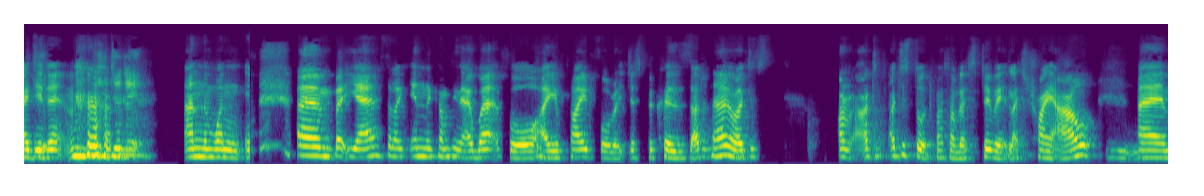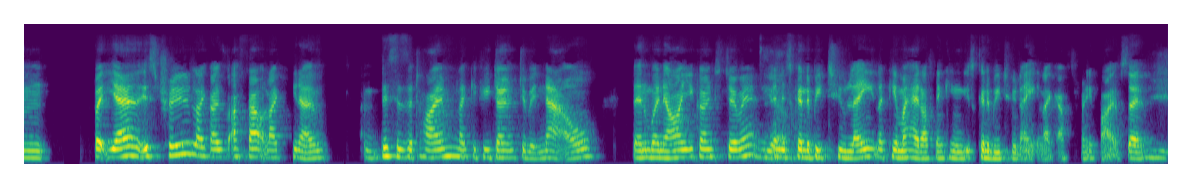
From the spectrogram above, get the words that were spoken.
I didn't. you did it. and the one um but yeah so like in the company that i worked for i Mm-hmm. applied for it just because i don't know i just I, I, just thought to myself let's do it let's try it out um but yeah it's true like I, I felt like you know this is a time like if you don't do it now then when are you going to do it Yeah. and it's going to be too late like in my head i was thinking it's going to be too late like after 25 so Mm.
